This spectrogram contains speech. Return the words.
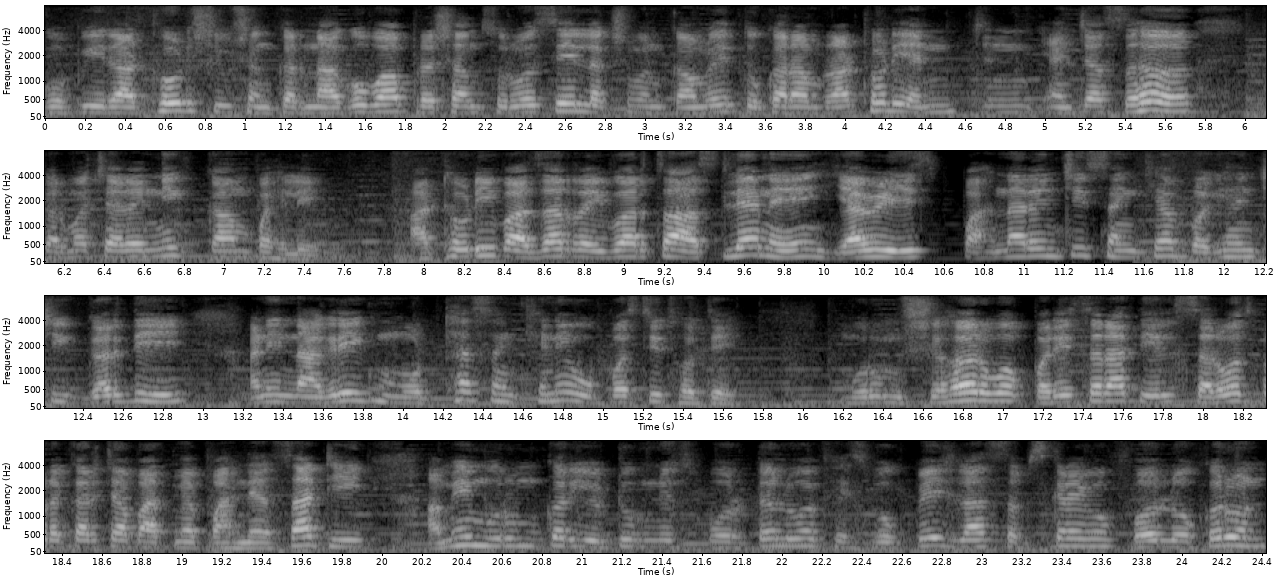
गोपी राठोड शिवशंकर नागोबा प्रशांत सुरवसे लक्ष्मण कांबळे तुकाराम राठोड यांच्या- यांच्यासह कर्मचाऱ्यांनी काम पाहिले. आठवडी बाजार रविवारचा असल्याने यावेळी पाहणाऱ्यांची संख्या बघ्यांची गर्दी आणि नागरिक मोठ्या संख्येने उपस्थित होते. मुरुम शहर व परिसरातील सर्वच प्रकारच्या बातम्या पाहण्यासाठी आम्ही मुरुमकर यूट्यूब न्यूज पोर्टल व फेसबुक पेजला सबस्क्राईब व फॉलो करून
